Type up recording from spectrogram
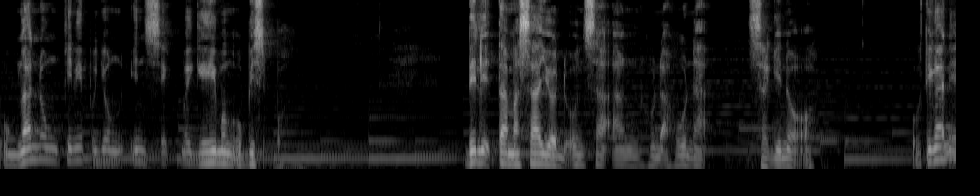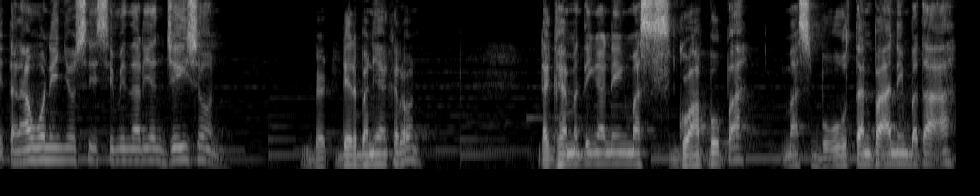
ug nganong kini po yung insect may gihimong obispo. Dili ta masayod unsa ang hunahuna sa Ginoo. Ug tingani tanawon ninyo si seminarian Jason. Birthday ba niya karon? Daghan man tinganing mas gwapo pa, mas buutan pa aning bataa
